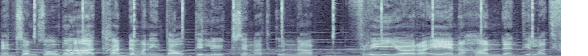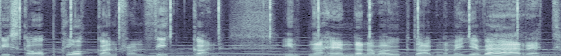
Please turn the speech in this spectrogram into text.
Men som soldat hade man inte alltid lyxen att kunna frigöra ena handen till att fiska upp klockan från fickan, inte när händerna var upptagna med geväret.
